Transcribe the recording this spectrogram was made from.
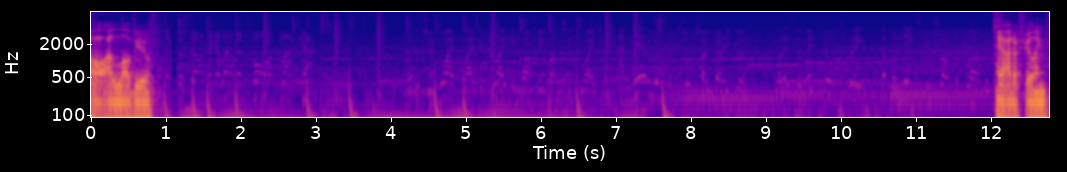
Oh, I love you. Yeah, I had a feeling.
